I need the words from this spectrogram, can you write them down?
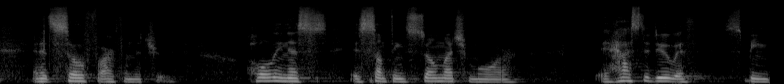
and it's so far from the truth. Holiness is something so much more. It has to do with being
